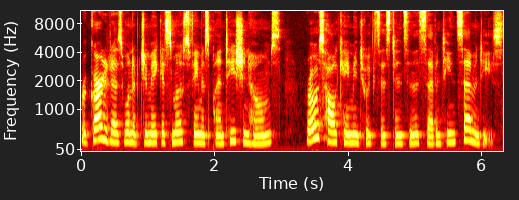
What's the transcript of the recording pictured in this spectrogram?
Regarded as one of Jamaica's most famous plantation homes, Rose Hall came into existence in the 1770s.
